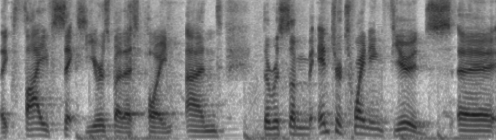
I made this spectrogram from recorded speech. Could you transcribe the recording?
like five, six years by this point, and there was some intertwining feuds. Uh,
